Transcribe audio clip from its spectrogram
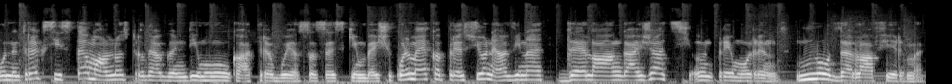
un întreg sistem al nostru de a gândi munca trebuie să se schimbe și culmea e că presiunea vine de la angajați în primul rând, nu de la firme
